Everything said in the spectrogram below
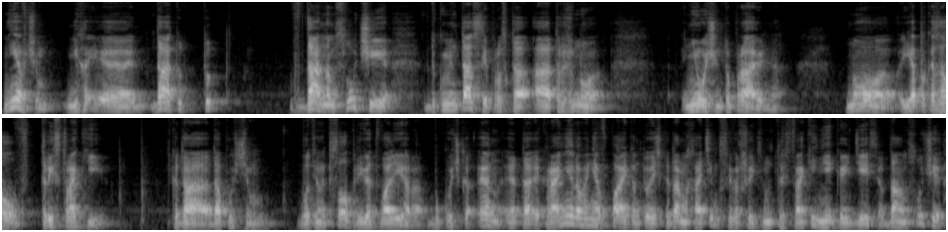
не в чем. Не, э, да, тут, тут в данном случае в документации просто отражено не очень-то правильно. Но я показал в три строки, когда, допустим, вот я написал «Привет, Валера». Буквочка N – это экранирование в Python, то есть когда мы хотим совершить внутри строки некое действие. В данном случае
